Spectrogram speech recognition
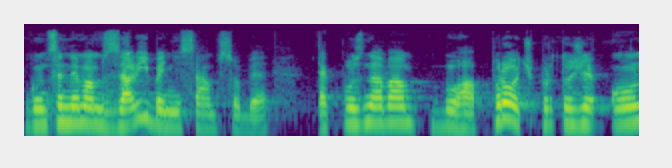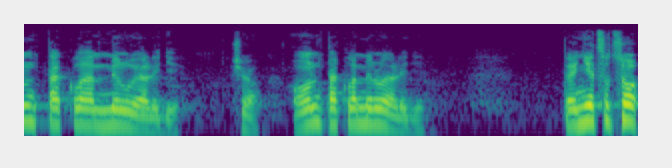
dokonce nemám zalíbení sám v sobě, tak poznávám Boha. Proč? Protože On takhle miluje lidi. Čo? On takhle miluje lidi. To je něco, co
